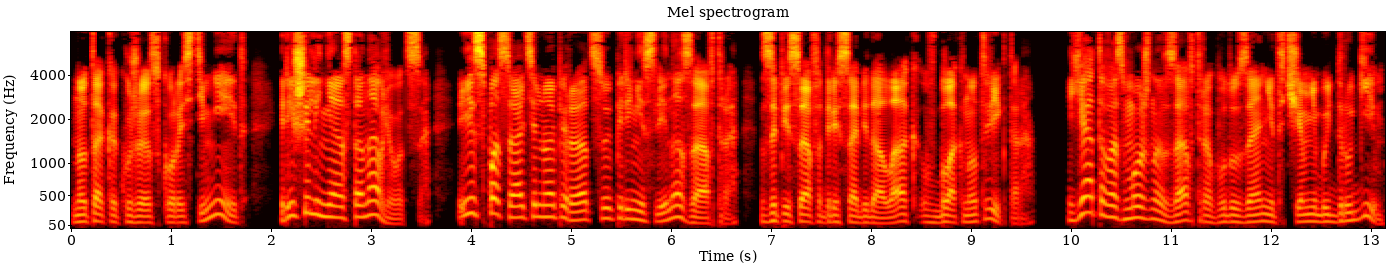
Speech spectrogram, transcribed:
но так как уже скоро стемнеет, решили не останавливаться и спасательную операцию перенесли на завтра, записав адреса бедолаг в блокнот Виктора. Я-то, возможно, завтра буду занят чем-нибудь другим,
